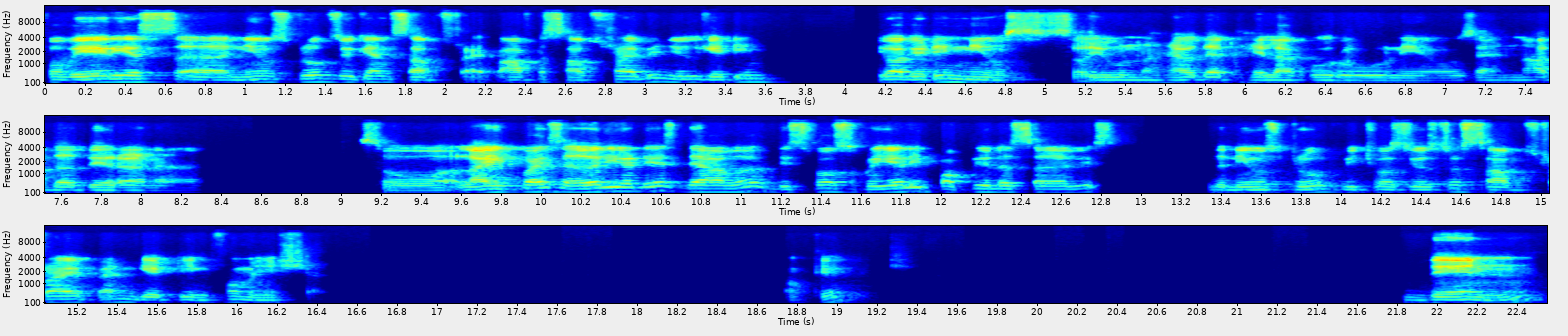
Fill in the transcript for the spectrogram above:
For various uh, news groups, you can subscribe. After subscribing, you'll get in, you are getting news. So you have that Helakuru news and other Derana. So likewise, earlier days, there were, this was really popular service, the news group, which was used to subscribe and get information. Okay. Then,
